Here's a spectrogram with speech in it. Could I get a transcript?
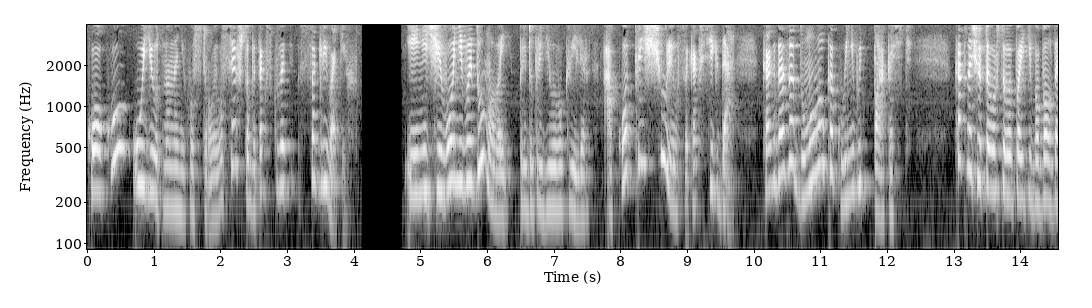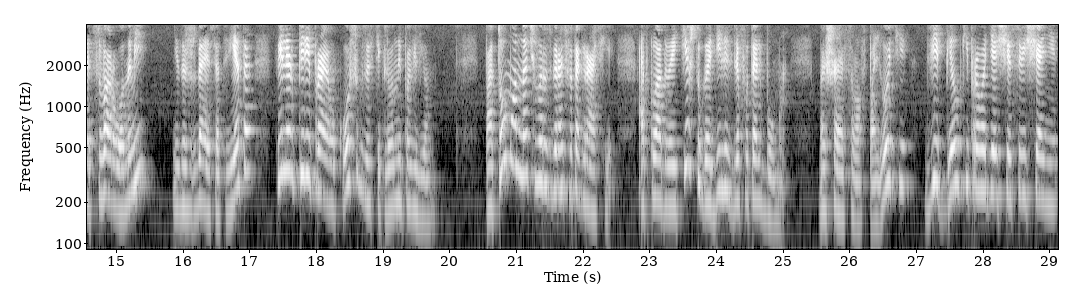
Коко уютно на них устроился, чтобы, так сказать, согревать их. «И ничего не выдумывай», – предупредил его Квиллер, а кот прищурился, как всегда – когда задумывал какую-нибудь пакость. Как насчет того, чтобы пойти поболтать с воронами? Не дожидаясь ответа, Квиллер переправил кошек в застекленный павильон. Потом он начал разбирать фотографии, откладывая те, что годились для фотоальбома. Большая сова в полете, две белки, проводящие совещание,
